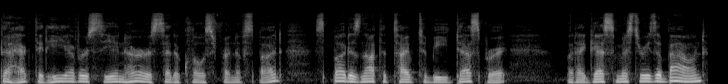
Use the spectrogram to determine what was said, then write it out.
the heck did he ever see in her? said a close friend of Spud. Spud is not the type to be desperate, but I guess mysteries abound.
